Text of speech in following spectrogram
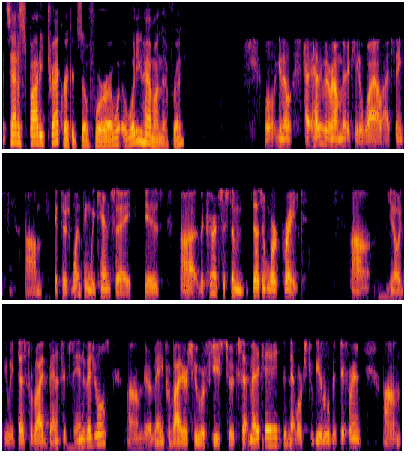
it's had a spotty track record so far. Uh, what, what do you have on that, Fred? Well, you know, ha- having been around Medicaid a while, I think um, if there's one thing we can say is uh, the current system doesn't work great. Uh, you know, it, it, does provide benefits to individuals. Um, there are many providers who refuse to accept Medicaid. The networks can be a little bit different. Um,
